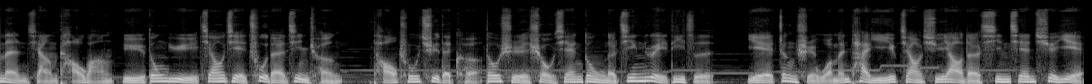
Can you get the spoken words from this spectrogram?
们想逃亡与东域交界处的进城，逃出去的可都是兽仙洞的精锐弟子，也正是我们太乙教需要的新鲜血液。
